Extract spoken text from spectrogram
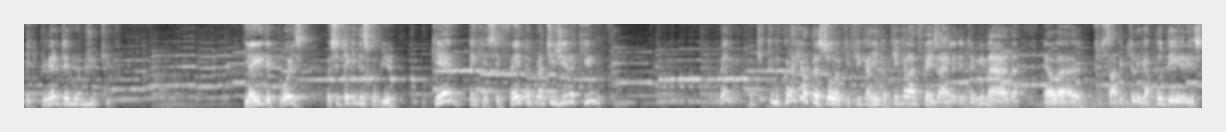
tem que primeiro ter um objetivo. E aí depois você tem que descobrir o que tem que ser feito para atingir aquilo. O que, como é que é uma pessoa que fica rica, o que, que ela fez? Ah, ela é determinada, ela sabe delegar poderes,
